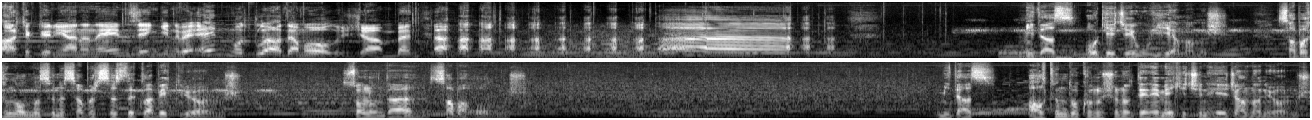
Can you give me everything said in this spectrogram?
Artık dünyanın en zengin ve en mutlu adamı olacağım ben. Midas o gece uyuyamamış. Sabahın olmasını sabırsızlıkla bekliyormuş. Sonunda sabah olmuş. Midas altın dokunuşunu denemek için heyecanlanıyormuş.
